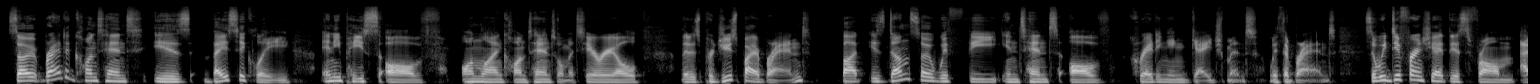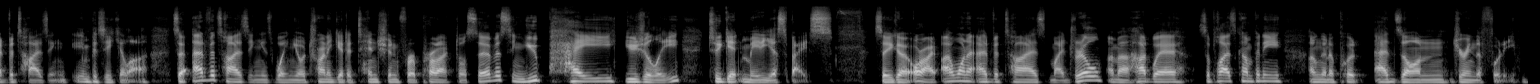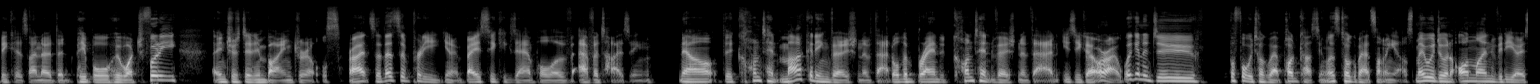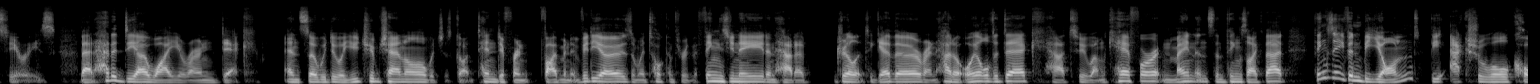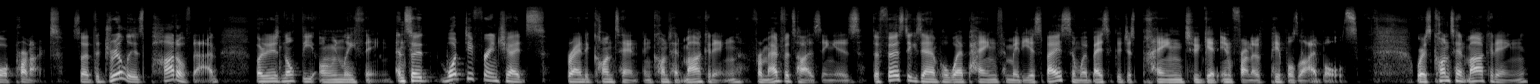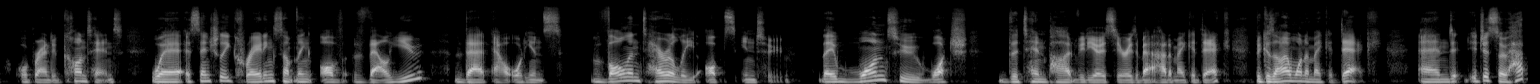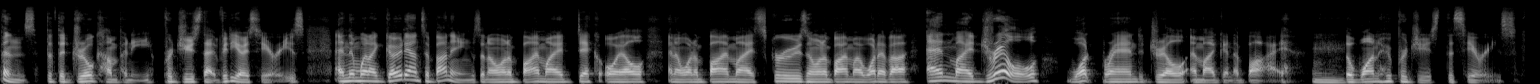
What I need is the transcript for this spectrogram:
So, branded content is basically any piece of online content or material that is produced by a brand, but is done so with the intent of creating engagement with a brand. So we differentiate this from advertising in particular. So advertising is when you're trying to get attention for a product or service and you pay usually to get media space. So you go, all right, I want to advertise my drill. I'm a hardware supplies company. I'm going to put ads on during the footy because I know that people who watch footy are interested in buying drills, right? So that's a pretty, you know, basic example of advertising. Now, the content marketing version of that or the branded content version of that is you go, all right, we're going to do, before we talk about podcasting, let's talk about something else. Maybe we do an online video series about how to DIY your own deck. And so we do a YouTube channel, which has got 10 different five minute videos, and we're talking through the things you need and how to drill it together and how to oil the deck, how to um, care for it and maintenance and things like that. Things even beyond the actual core product. So the drill is part of that, but it is not the only thing. And so what differentiates branded content and content marketing from advertising is the first example, we're paying for media space and we're basically just paying to get in front of people's eyeballs. Whereas content marketing or branded content, we're essentially creating something of value that our audience voluntarily opts into. They want to watch the 10 part video series about how to make a deck because I want to make a deck. And it just so happens that the drill company produced that video series. And then when I go down to Bunnings and I want to buy my deck oil and I want to buy my screws, I want to buy my whatever and my drill, what brand drill am I going to buy? Mm. The one who produced the series.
